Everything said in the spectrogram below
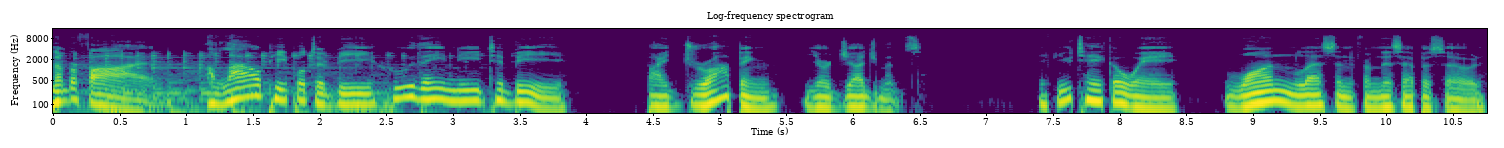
Number five, allow people to be who they need to be by dropping your judgments. If you take away one lesson from this episode,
